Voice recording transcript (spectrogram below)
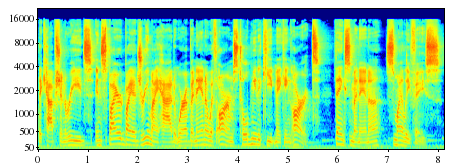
The caption reads, Inspired by a dream I had where a banana with arms told me to keep making art. Thanks, Manana. Smiley face.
